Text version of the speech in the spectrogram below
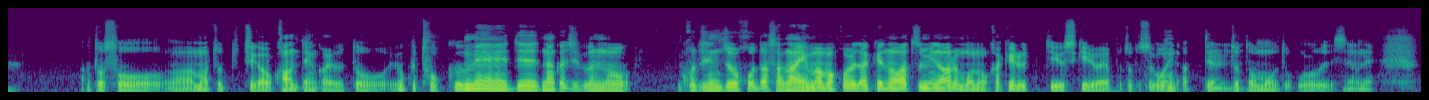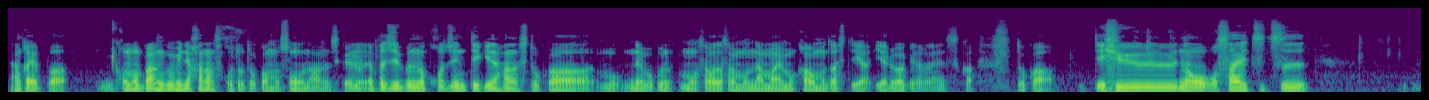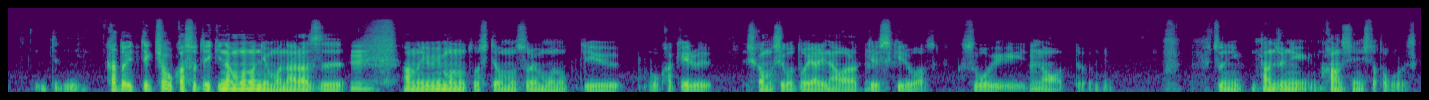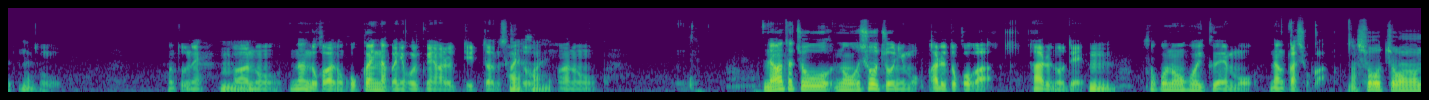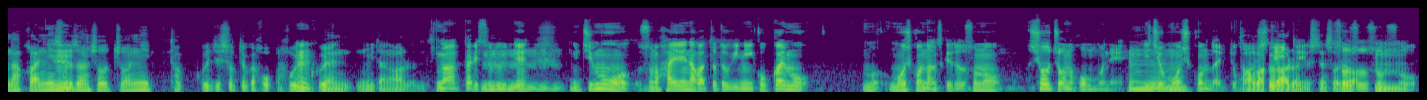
あとそう、あまあちょっと違う観点から言うと、よく匿名でなんか自分の個人情報を出さないままこれだけの厚みのあるものを書けるっていうスキルはやっぱちょっとすごいなってうんちょっと思うところですよね。なんかやっぱこの番組で話すこととかもそうなんですけど、うんやっぱ自分の個人的な話とか、もうね、僕も澤田さんも名前も顔も出してややるわけじゃないですか。とか、っていうのを抑えつつ、でかといって教科書的なものにもならず、うん。あの読み物として面白いものっていうを書ける、しかも仕事をやりながらっていうスキルはすごいなって、普通に単純に感心したところですけどね。あとね、うんあの、何度かあの国会の中に保育園あるって言ったんですけど、はいはいあの、永田町の省庁にもあるとこがあるので、うん。そこの保育園も何箇所か。まあ省庁の中に、うんそれぞれの省庁に託児所というか保保育園みたいなのがあるんですねがあったりする。でう、んうちもその入れなかった時に国会もも申し込んだんですけど、その省庁の方もね、うん一応申し込んだりとかあしていて。枠があるんですねそそうそうそうそう。うん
